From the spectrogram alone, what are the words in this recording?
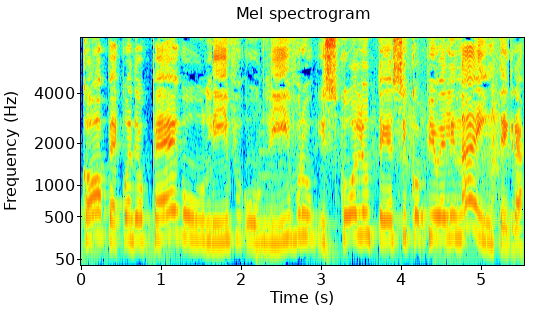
Cópia é quando eu pego o livro, o livro, escolho um texto e copio ele na íntegra.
